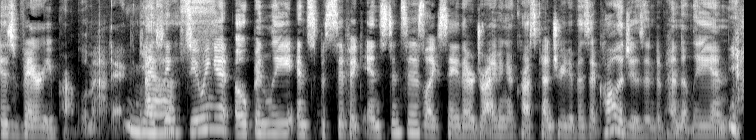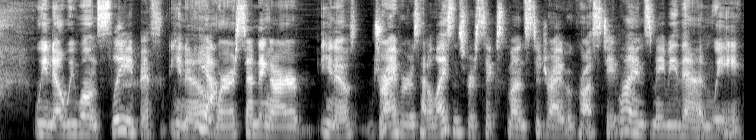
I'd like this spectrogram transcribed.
is very problematic. Yes. I think doing it openly in specific instances, like say they're driving across country to visit colleges independently and yeah we know we won't sleep if you know yeah. we're sending our you know drivers had a license for six months to drive across state lines maybe then we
